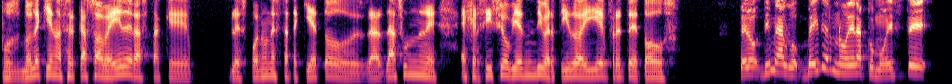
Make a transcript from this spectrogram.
pues no le quieren hacer caso a Vader hasta que les pone un estate quieto, das un eh, ejercicio bien divertido ahí enfrente de todos. Pero dime algo, Vader no era como este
